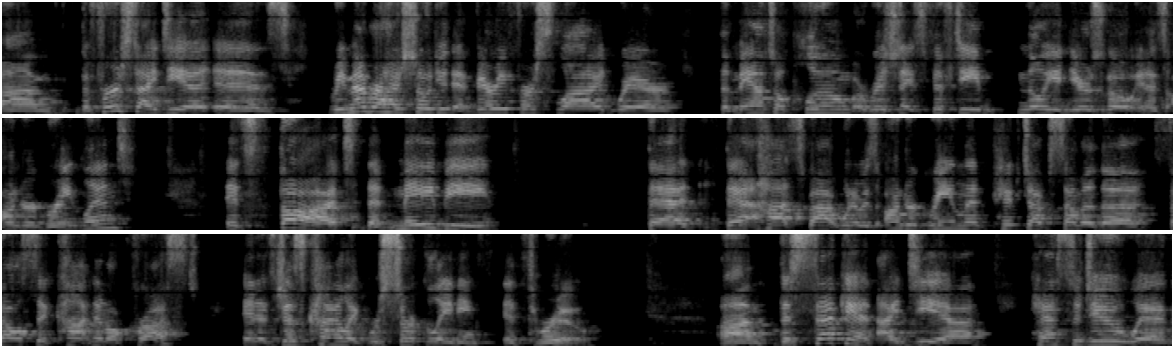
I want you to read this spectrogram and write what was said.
Um, the first idea is remember I showed you that very first slide where the mantle plume originates 50 million years ago and it's under Greenland. It's thought that maybe that that hot spot when it was under Greenland picked up some of the felsic continental crust and it's just kind of like recirculating it through. Um, the second idea has to do with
